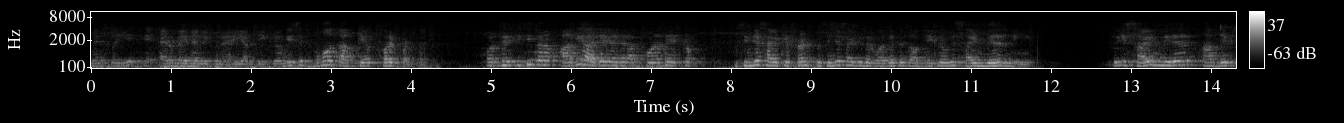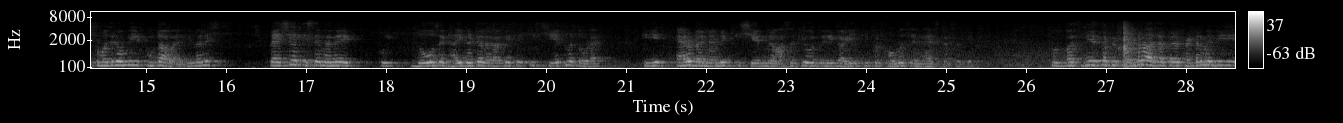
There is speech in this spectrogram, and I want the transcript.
मैंने इसको ये एरोडाइनमिक बनाया, ये आप देख रहे होंगे। इससे बहुत आपके फ़र्क पड़ता है। और फिर इसी तरह आगे आ जाए, अगर आप थोड़ा सा इसका पैसेंजर साइड के फ्रंट पैसेंजर साइड के दरवाजे पे तो आप देख रहे होंगे साइड मिरर नहीं है। तो ये साइड मिरर आप देख, समझ रहे होंगे ये टूटा हुआ है। ये मैंने स्पेशल इसे मैंने कोई दो से ढाई घंटे लगा के इसे इस शेप में तोड़ा है कि ये एरोडाइनमिक की शेप में आ सके और मेरी गाड़ी की परफॉर्मेंस एनहेंस कर सके। तो बस ये इसका फिर फेंडर आ जाता है। फेंडर में भी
